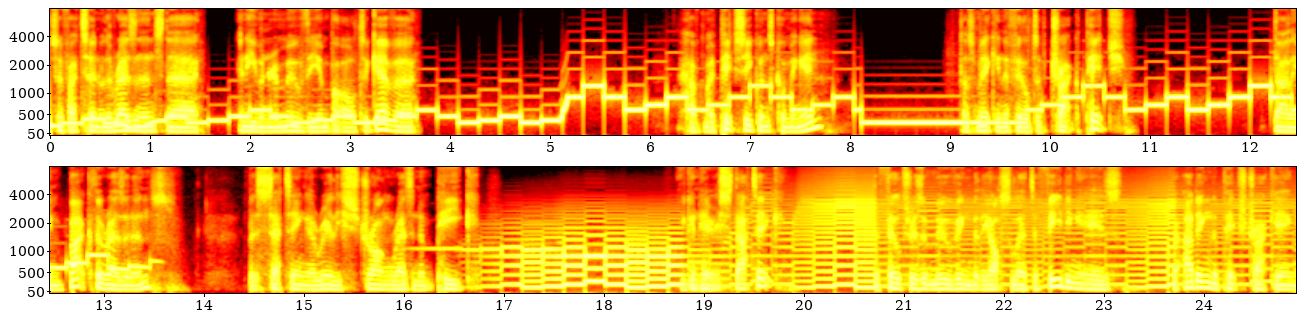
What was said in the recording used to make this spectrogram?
So if I turn up the resonance there and even remove the input altogether, have my pitch sequence coming in. That's making the filter track pitch. Dialing back the resonance, but setting a really strong resonant peak. You can hear it static. The filter isn't moving, but the oscillator feeding it is. But adding the pitch tracking,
